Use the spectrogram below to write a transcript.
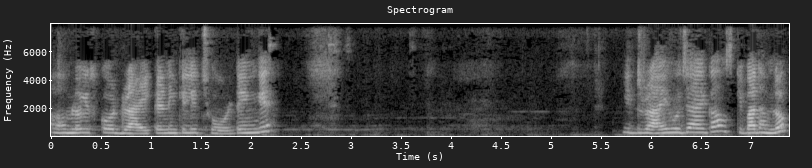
अब हम लोग इसको ड्राई करने के लिए छोड़ देंगे। ये ड्राई हो जाएगा उसके बाद हम लोग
